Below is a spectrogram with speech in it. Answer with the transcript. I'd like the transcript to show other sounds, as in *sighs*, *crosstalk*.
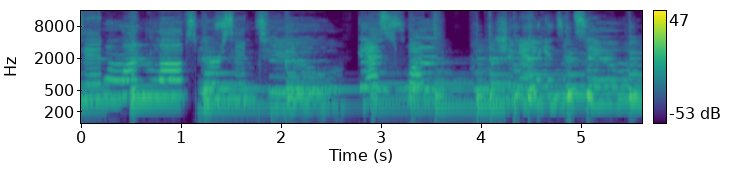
Person one loves person two. Guess what? Shenanigans ensue.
